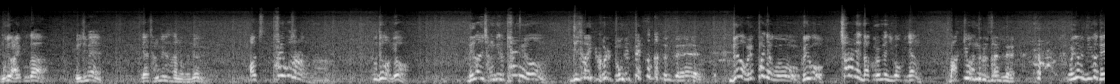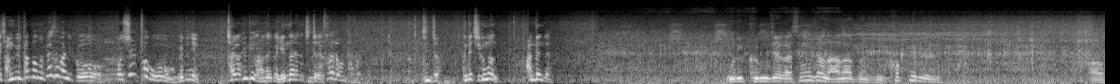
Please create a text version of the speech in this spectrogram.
우리 와이프가 요즘에 내가 장비를 사놓거든. 아, 진짜 팔고. 어, 내가, 야, 내가 이 장비를 팔면 네가 이걸 돈을 뺏어가는데 내가 왜 파냐고. 그리고 차라리 나 그러면 이거 그냥 막기 만들어 살래. 왜냐면 네가 내 장비 판 돈을 뺏어가니까 어, 싫다고. 그랬더니 자기가 캠핑 안 하니까 옛날에는 진짜 사려면 다 사. 진짜. 근데 지금은 안 된대. 우리 금재가 생전 안 하던 지금 커피를. 아우.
